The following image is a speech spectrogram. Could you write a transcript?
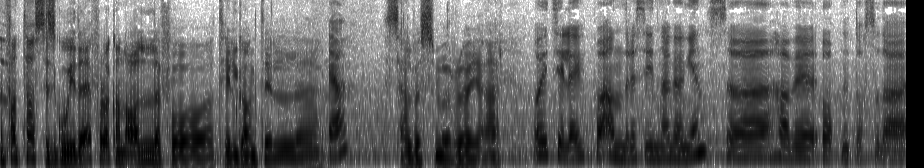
En fantastisk god idé, for da kan alle få tilgang til Ja. selve smørøyet her. Og i tillegg, på andre siden av gangen, så har vi åpnet også da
